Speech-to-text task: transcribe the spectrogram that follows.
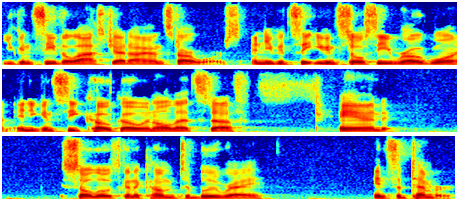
you can see The Last Jedi on Star Wars, and you can see you can still see Rogue One, and you can see Coco and all that stuff. And Solo is going to come to Blu-ray in September.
